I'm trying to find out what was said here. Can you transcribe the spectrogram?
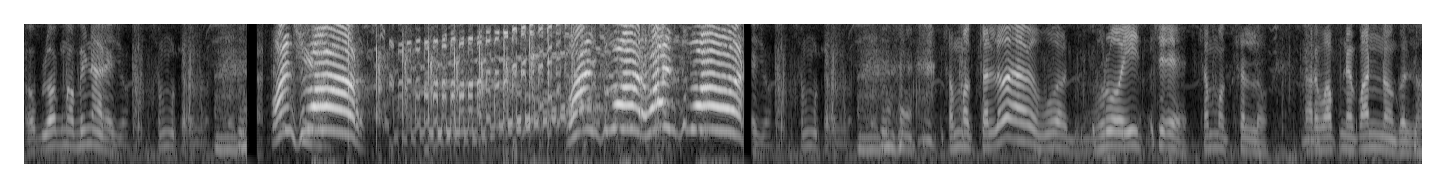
હવે બ્લોગમાં બના રહેજો. શું કરવું રહેજો. શું કરવું ચમક છલ્લો ભૂરો ઈ જ છે. ચમક છલ્લો તારો બાપને પાન નો ગલ્લો.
